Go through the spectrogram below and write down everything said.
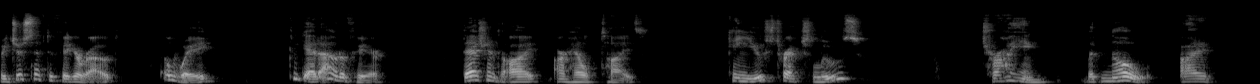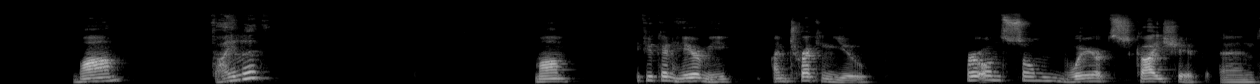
we just have to figure out a way to get out of here. Dash and I are held tight. Can you stretch loose? Trying, but no, I... Mom? Violet? Mom, if you can hear me, I'm tracking you. We're on some weird skyship and...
